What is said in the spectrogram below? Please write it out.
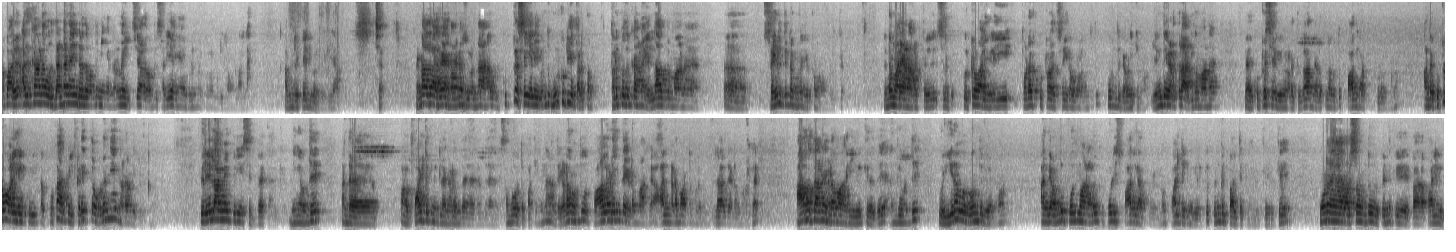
அப்போ அது அதுக்கான ஒரு தண்டனைங்கிறத வந்து நீங்கள் நிர்ணயித்து அதை வந்து சரியாக ஏன் இம்ப்ளிமெண்ட் பண்ண முடியல உங்களால்? அப்படின்ற கேள்வி வருது இல்லையா? சரி. ரெண்டாவதாக நான் என்ன சொல்லுவேன்னா ஒரு குற்ற செயலை வந்து முன்கூட்டியே தடுக்கணும். தடுப்பதற்கான எல்லா விதமான செயல் திட்டங்களும் இருக்கணும் அவங்களுக்கு. எந்த மாதிரியான ஆட்கள் சில குற்றவாளிகளை தொடர் குற்றம் செய்கிறவங்களை வந்து கூர்ந்து கவனிக்கணும். எந்த இடத்துல அதிகமான குற்ற செயல்கள் நடக்குதோ அந்த இடத்துல வந்து பாதுகாப்பு கொடுக்கணும் அந்த குற்றவாளிகள் குறித்த புகார்கள் கிடைத்த உடனே நடவடிக்கை எடுக்கணும். இதில் எல்லாமே பெரிய செட்பேக்காக இருக்குது நீங்கள் வந்து அந்த பாலிடெக்னிக்கில் நடந்த அந்த சம்பவத்தை பார்த்தீங்கன்னா அந்த இடம் வந்து ஒரு பாலடைந்த இடமாக ஆள் நடமாட்டம் இல்லாத இடமாக ஆபத்தான இடமாக இருக்கிறது. அங்கே வந்து ஒரு இரவு ரோந்து வேணும். அங்கே வந்து போதுமான அளவுக்கு போலீஸ் பாதுகாப்பு வேணும். பாலிடெக்னிக் இருக்குது பெண்கள் பாலிடெக்னிக் இருக்குது இருக்குது போன வருஷம் வந்து ஒரு பெண்ணுக்கு பா பாலியல்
